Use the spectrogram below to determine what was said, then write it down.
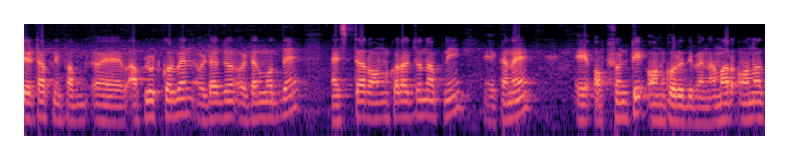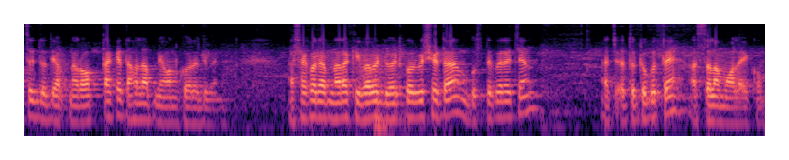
যেটা আপনি আপলোড করবেন, ওইটার জন্য ওইটার মধ্যে স্টার অন করার জন্য আপনি এখানে এই অপশনটি অন করে দিবেন। আমার অন আছে, যদি আপনার অফ থাকে, তাহলে আপনি অন করে দিবেন। আশা করি আপনারা কীভাবে ডুয়েট করবে সেটা বুঝতে পেরেছেন। আচ্ছা এতটুকুতে, আসসালামু আলাইকুম।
